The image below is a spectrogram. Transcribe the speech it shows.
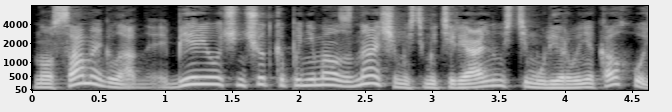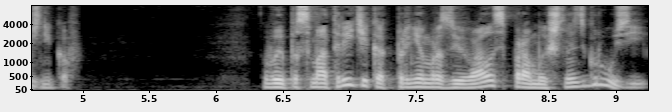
Но самое главное, Берия очень четко понимал значимость материального стимулирования колхозников. Вы посмотрите, как при нем развивалась промышленность Грузии.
